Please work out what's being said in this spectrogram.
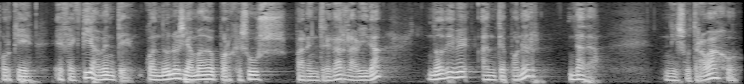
porque efectivamente cuando uno es llamado por Jesús para entregar la vida, no debe anteponer nada, ni su trabajo,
